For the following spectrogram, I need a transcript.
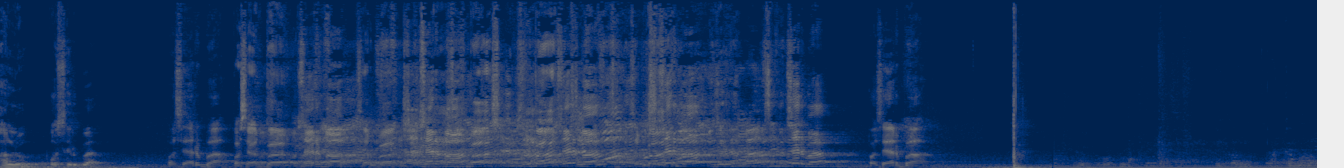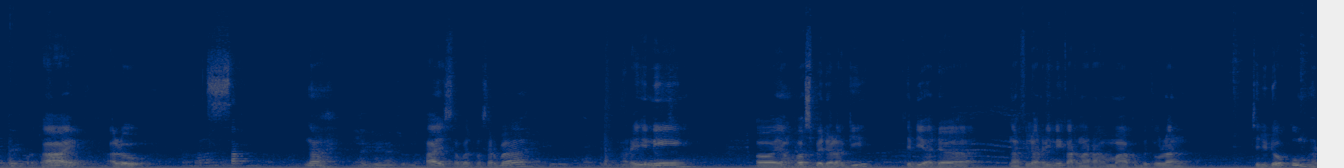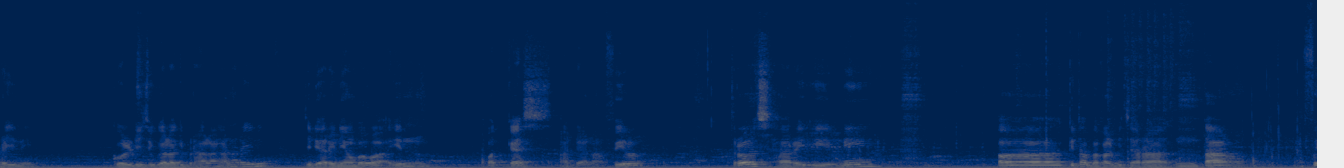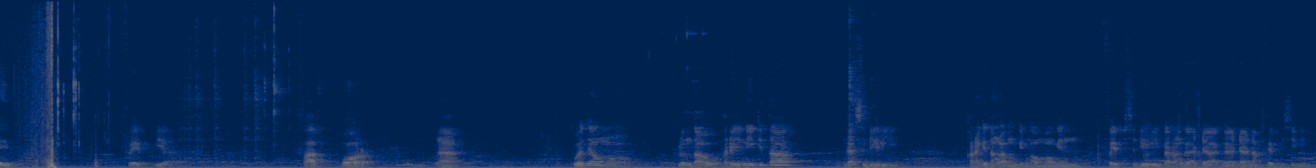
Halo, Posirba. Poserba. Poserba. Serba. Serba. Serba. Serba. Serba. Serba. Serba. Poserba. Hai, halo. Nah, hai sobat Poserba. Hari ini eh, yang host beda lagi. Jadi ada Nafil hari ini karena Rama kebetulan jadi dokum hari ini. Goldi juga lagi berhalangan hari ini. Jadi hari ini yang bawain podcast ada Nafil. Terus hari ini eh, kita bakal bicara tentang vape. Vape ya. Vapor. Nah, buat yang belum tahu, hari ini kita nggak sendiri, karena kita nggak mungkin ngomongin vape sendiri, karena nggak ada nggak ada anak vape di sini.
